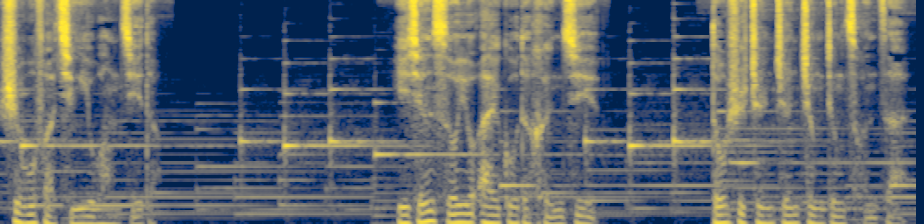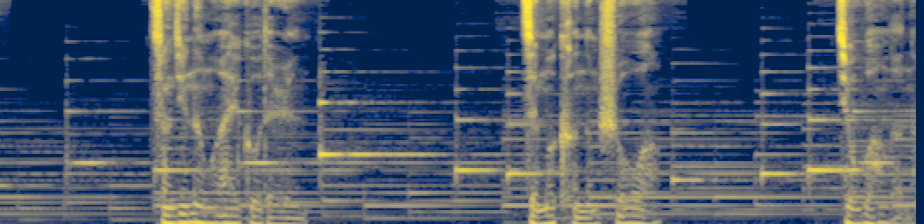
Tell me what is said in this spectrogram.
是无法轻易忘记的。以前所有爱过的痕迹，都是真真正正存在。曾经那么爱过的人。怎么可能说忘就忘了呢？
